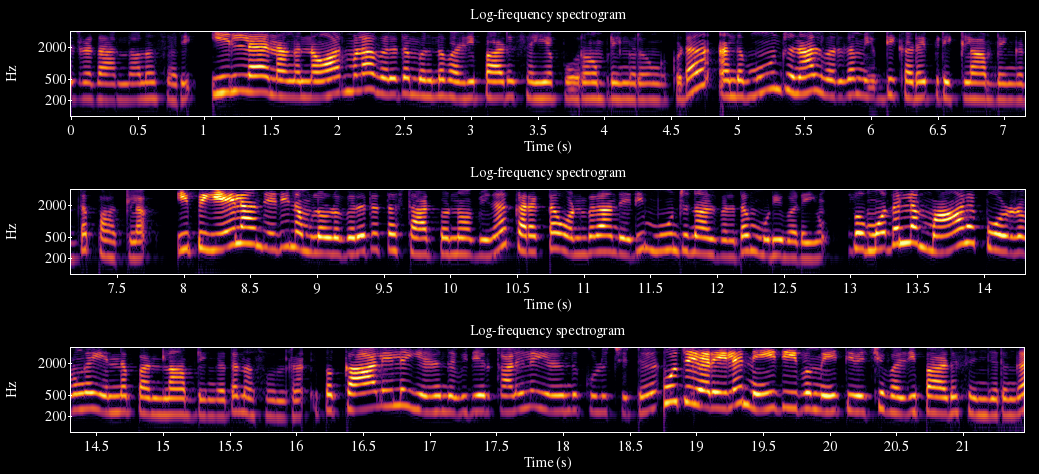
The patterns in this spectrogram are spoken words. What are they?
இடுறதா இருந்தாலும் சரி. இல்லை நாங்கள் நார்மலாக விரதம் இருந்து வழிபாடு செய்ய போகிறோம் அப்படிங்கிறவங்க கூட அந்த மூன்று நாள் விரதம் எப்படி கடைபிடிக்கலாம் அப்படிங்கிறத பார்க்கலாம். இப்போ ஏழாம் தேதி நம்மளோட விரதத்தை ஸ்டார்ட் பண்ணோம் அப்படின்னா கரெக்டாக ஒன்பதாம் தேதி மூன்று நாள் விரதம் முடிவடையும். இப்போ முதல்ல மாலை போடுறவங்க என்ன பண்ணலாம் அப்படிங்கிறத நான் சொல்கிறேன் இப்போ காலையில் எழுந்து விடியற் காலையில எழுந்து குளிச்சுட்டு பூஜை அறையில நெய் தீபம் ஏத்தி வச்சு வழிபாடு செஞ்சிருங்க.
